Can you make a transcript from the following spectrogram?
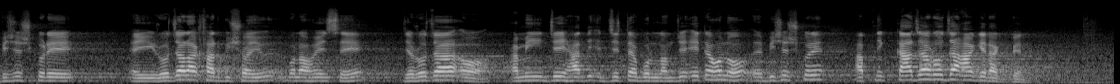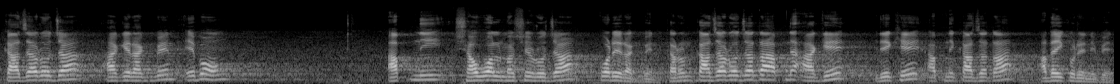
বিশেষ করে এই রোজা রাখার বিষয়ে বলা হয়েছে যে রোজা, ও, আমি যে হাদি, যেটা বললাম যে এটা হলো বিশেষ করে আপনি কাজা রোজা আগে রাখবেন। কাজা রোজা আগে রাখবেন এবং আপনি শাওয়াল মাসে রোজা পরে রাখবেন। কারণ কাজা রোজাটা আপনি আগে রেখে আপনি কাজাটা আদায় করে নেবেন।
